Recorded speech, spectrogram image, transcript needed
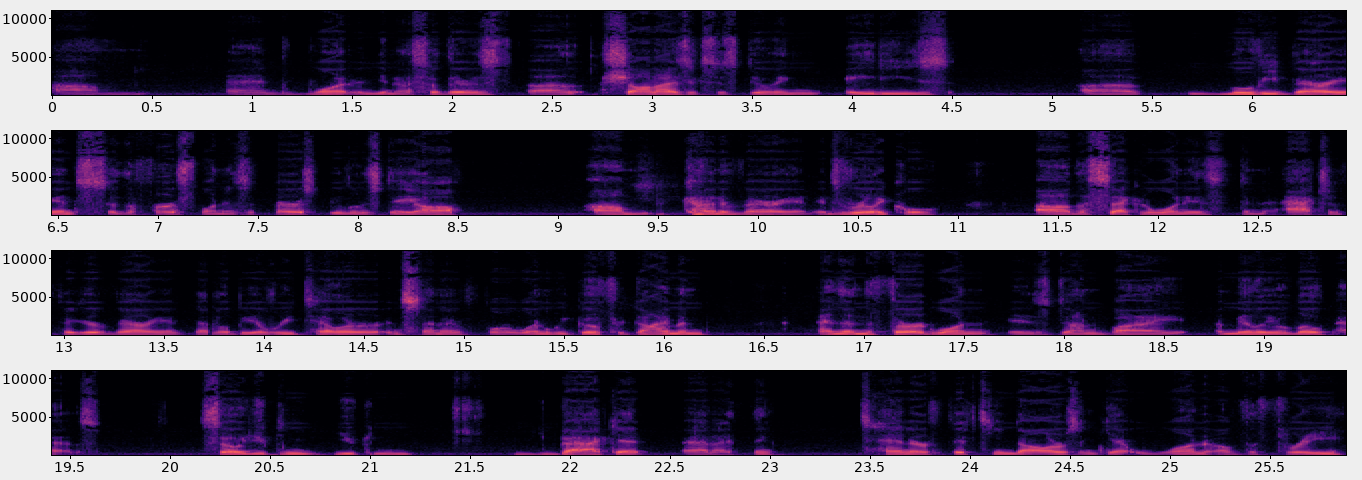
Um, and one, you know, so there's, uh, Sean Izaakse is doing 80s uh, movie variants. So the first one is a Ferris Bueller's Day Off um, kind of variant. It's really cool. Uh, the second one is an action figure variant. That'll be a retailer incentive for when we go through Diamond. And then the third one is done by Emilio Lopez. So you can you can back at, at I think ten or fifteen dollars and get one of the three.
